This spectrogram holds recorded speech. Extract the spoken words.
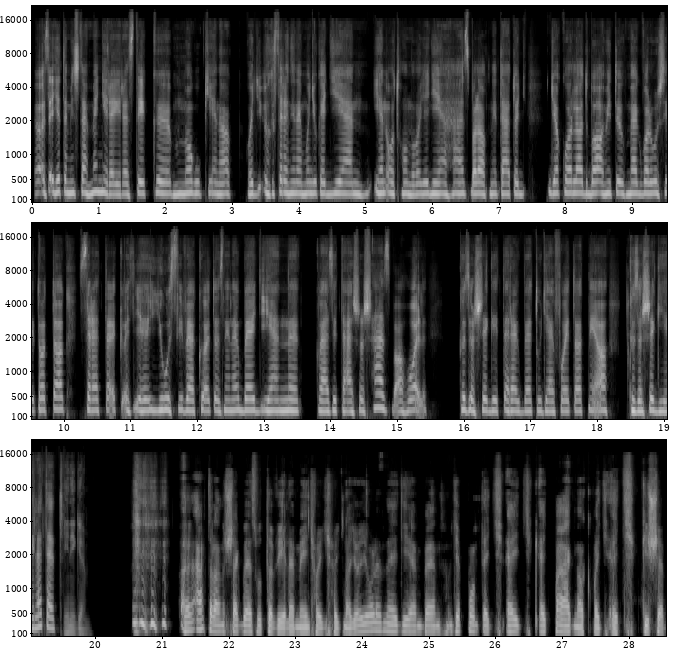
Az egyetemisták mennyire érezték magukénak, hogy ők szeretnének mondjuk egy ilyen, ilyen otthonba, vagy egy ilyen házba lakni, tehát hogy gyakorlatban, amit ők megvalósítottak, szerettek, hogy jó szívvel költöznének be egy ilyen kvázi társas házba, ahol közösségi terekbe tudják folytatni a közösségi életet? Én igen. Általánosságban ez volt a vélemény, hogy, hogy nagyon jó lenne egy ilyenben. Ugye pont egy, egy, egy párnak, vagy egy kisebb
